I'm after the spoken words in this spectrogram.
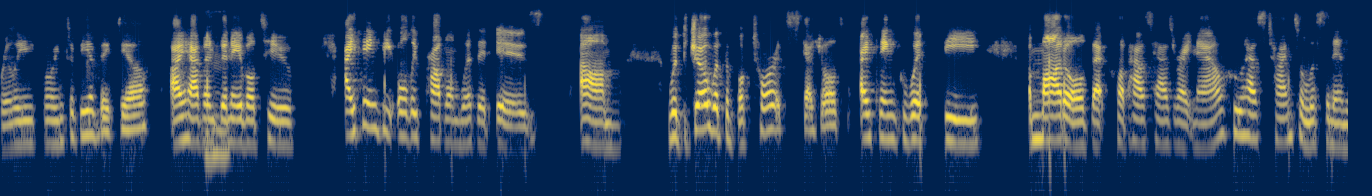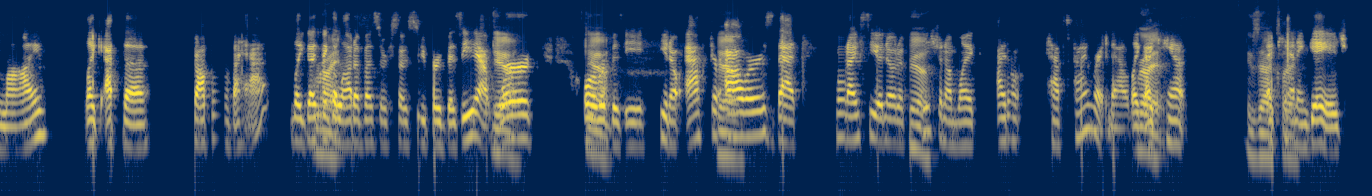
really going to be a big deal. I haven't mm-hmm. been able to. I think the only problem with it is um, with Joe with the book tour it's scheduled. I think with the model that Clubhouse has right now, who has time to listen in live, like at the drop of a hat? Like I right. think a lot of us are so super busy at yeah. work or yeah. we're busy, you know, after yeah. hours that when I see a notification, I'm like, I don't have time right now. Like right. I can't exactly I can't engage.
